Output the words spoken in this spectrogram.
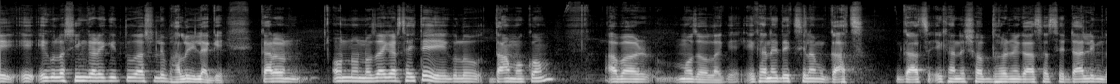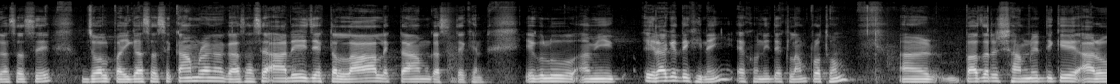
এই এগুলো সিঙ্গারা কিন্তু আসলে ভালোই লাগে। কারণ অন্য অন্য জায়গার চাইতে এগুলো দামও কম, আবার মজাও লাগে। এখানে দেখছিলাম গাছ। গাছ, এখানে সব ধরনের গাছ আছে। ডালিম গাছ আছে, জলপাই গাছ আছে, কামরাঙা গাছ আছে, আর এই যে একটা লাল একটা আম গাছ দেখেন। এগুলো আমি এর আগে দেখি নাই, এখনই দেখলাম প্রথম। আর বাজারের সামনের দিকে আরও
